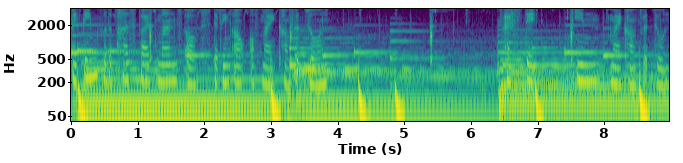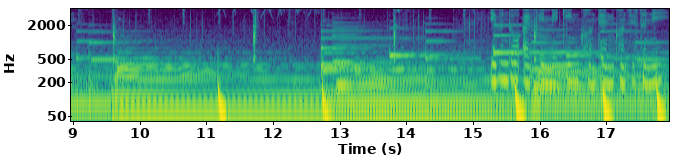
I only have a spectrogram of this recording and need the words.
I think for the past five months of stepping out of my comfort zone, I've stayed in my comfort zone. Even though I've been making content consistently,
